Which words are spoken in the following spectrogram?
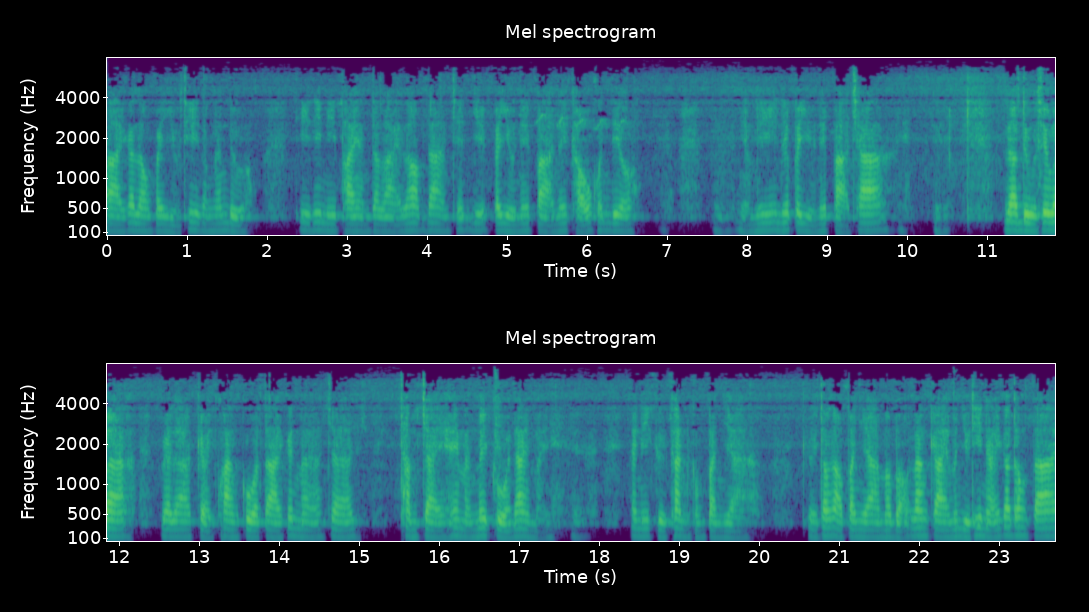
ตายก็ลองไปอยู่ที่ตรงนั้นดู ที่ที่มีภัยอันตรายรอบด้าน เช่นไปอยู่ในป่าในเขาคนเดียว อย่างนี้หรือไปอยู่ในป่าช้าแล้วดูซิว่า เวลาเกิดความกลัวตายขึ้นมา จะ ทำใจให้มันไม่กลัวได้ไหม อันนี้คือขั้นของปัญญา คือต้องเอาปัญญามาบอกร่างกาย มันอยู่ที่ไหนก็ต้องตาย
